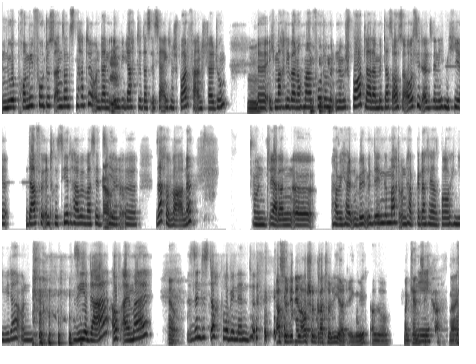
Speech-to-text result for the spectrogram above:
nur Promi-Fotos ansonsten hatte und dann Mhm. irgendwie dachte, das ist ja eigentlich eine Sportveranstaltung. Mhm. Äh, ich mache lieber noch mal ein Foto mit einem Sportler, damit das auch so aussieht, als wenn ich mich hier dafür interessiert habe, was jetzt Ja. hier äh, Sache war, ne? Und ja, dann äh, habe ich halt ein Bild mit denen gemacht und habe gedacht, ja, das brauche ich nie wieder. Und siehe da, auf einmal ja. sind es doch Prominente. Hast du denen auch schon gratuliert irgendwie? Also man kennt Nee. sich ja. Nein.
